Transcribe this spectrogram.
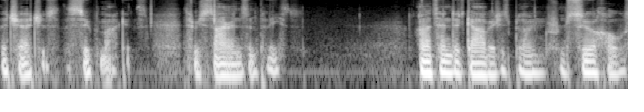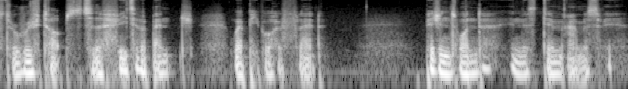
the churches, the supermarkets, through sirens and police. Unattended garbage is blown from sewer holes to rooftops to the feet of a bench where people have fled. Pigeons wander in this dim atmosphere,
